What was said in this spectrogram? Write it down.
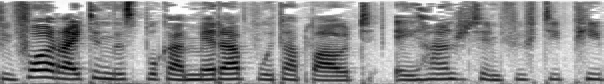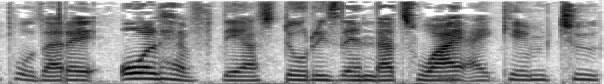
before writing this book, I met up with about 150 people that I all have their stories and that's why I came to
